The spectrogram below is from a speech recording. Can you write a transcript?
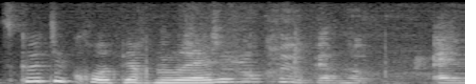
Est-ce que tu crois au Père Noël? Toujours cru au Père Noël.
